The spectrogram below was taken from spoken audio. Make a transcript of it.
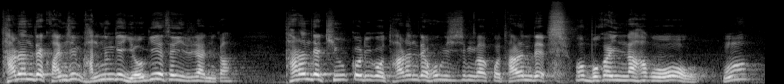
다른 데 관심 갖는 게 여기에서 일이라니까. 다른 데 기웃거리고, 다른 데 호기심 갖고, 다른 데, 어, 뭐가 있나 하고, 어?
